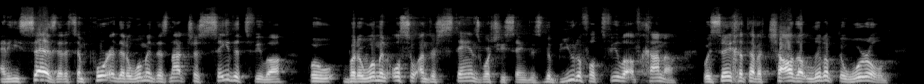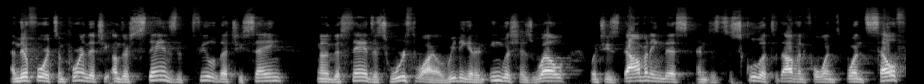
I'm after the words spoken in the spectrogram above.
and he says that it's important that a woman does not just say the tefillah, but, but a woman also understands what she's saying. This is the beautiful tefillah of Chana, who is to have a child that lit up the world, and therefore it's important that she understands the tefillah that she's saying, and understands it's worthwhile. Reading it in English as well when she's davening this and it's a school to daven for one, oneself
